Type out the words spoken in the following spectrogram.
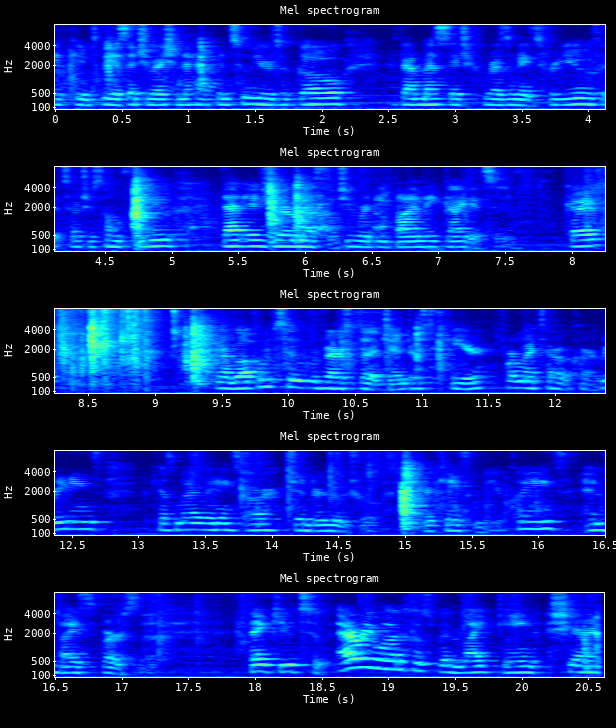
It can be a situation that happened two years ago. If that message resonates for you, if it touches home for you, that is your message. You are divinely guided to. Okay? You're welcome to reverse the genders here for my tarot card readings because my readings are gender neutral. Your kings can be your queens and vice versa. Thank you to everyone who's been liking, sharing,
